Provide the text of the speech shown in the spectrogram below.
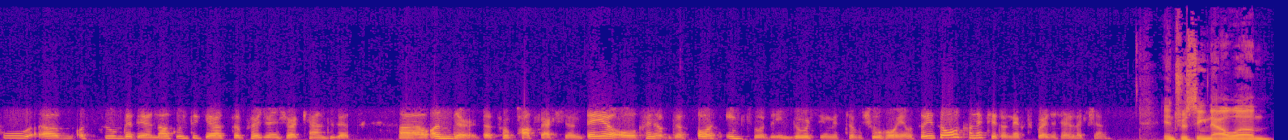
who um, assume that they are not going to get the presidential candidate uh, under the Pro Park faction, they are all kind of the first into the endorsing Mr. Chu Ho-young. So it's all connected to the next presidential election. Interesting. Now, um,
